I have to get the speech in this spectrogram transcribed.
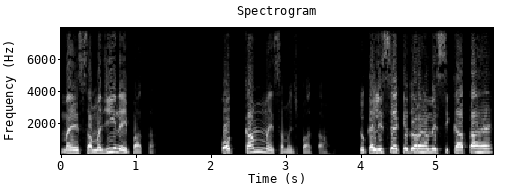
मैं समझ ही नहीं पाता। बहुत कम मैं समझ पाता हूँ। तो कलिसिया के द्वारा हमें सिखाता है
